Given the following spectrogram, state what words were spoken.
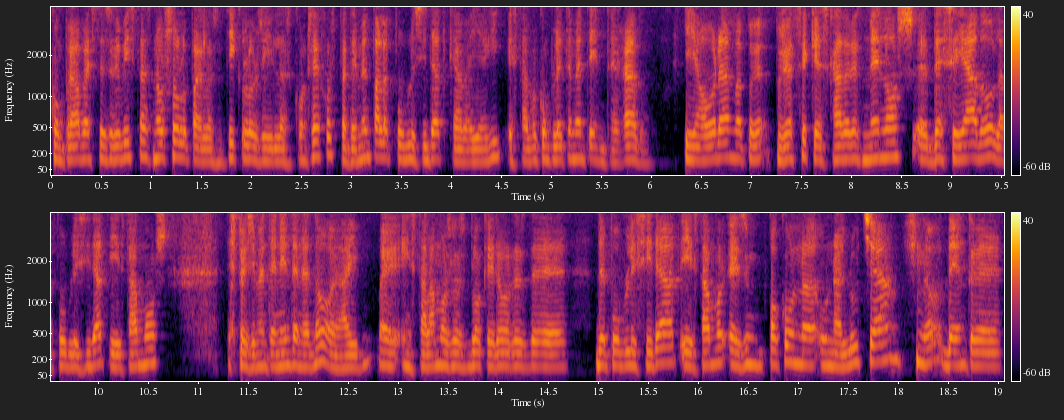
compraba estas revistas no solo para los artículos y los consejos, pero también para la publicidad que había allí, estaba completamente integrado. Y ahora me parece que es cada vez menos eh, deseado la publicidad y estamos, especialmente en Internet, ¿no? Ahí, eh, instalamos los bloqueadores de, de publicidad y estamos, es un poco una, una lucha ¿no? de entre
